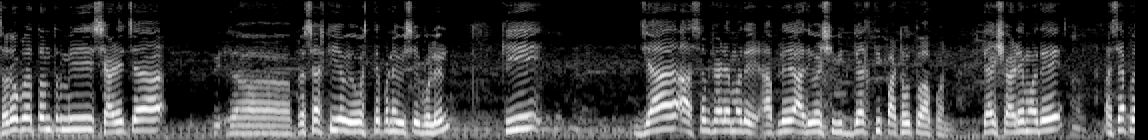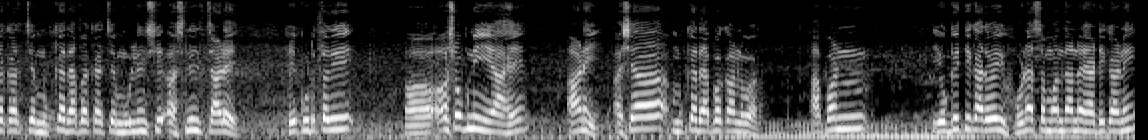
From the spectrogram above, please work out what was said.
सर्वप्रथम तर मी शाळेच्या प्रशासकीय व्यवस्थेपणाविषयी बोलेल की ज्या आश्रमशाळेमध्ये आपले आदिवासी विद्यार्थी पाठवतो आपण त्या शाळेमध्ये अशा प्रकारचे मुख्याध्यापकाचे मुलींशी अश्लील चाळे हे कुठंतरी अशोभनीय आहे आणि अशा मुख्याध्यापकांवर आपण योग्य ती कारवाई होण्यासंबंधानं ह्या ठिकाणी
